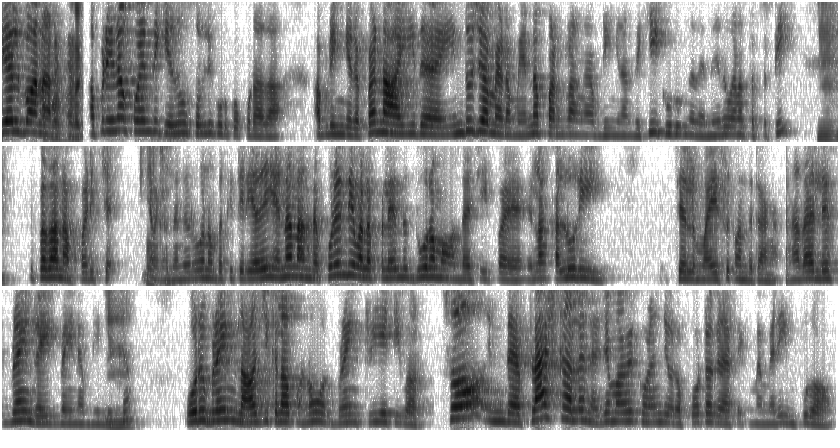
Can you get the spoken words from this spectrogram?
இயல்பாக நடக்கும். அப்படின்னா குழந்தைக்கு எதுவும் சொல்லி கொடுக்கக்கூடாதா அப்படிங்கிறப்ப நான் இதை இந்துஜா மேடம் என்ன பண்ணுறாங்க அப்படிங்கிற அந்த ஹீ குருங்கிற நிறுவனத்தை பற்றி இப்போ தான் நான் படித்தேன் எனக்கு. அந்த நிறுவனம் பற்றி தெரியாது. ஏன்னா நான் அந்த குழந்தை வளர்ப்புலேருந்து தூரமாக வந்தாச்சு. இப்போ எல்லாம் கல்லூரி செல்லும் வயசுக்கு வந்துட்டாங்க. அதாவது லெஃப்ட் பிரெயின் ரைட் பிரெயின் அப்படின்ட்டு ஒரு பிரெயின் லாஜிக்கலாக பண்ணும் ஒரு பிரெயின் க்ரியேட்டிவாக இருக்கும். ஸோ இந்த ஃப்ளாஷ் கார்டில் நிஜமாவே குழந்தையோட ஃபோட்டோகிராஃபிக் மெமரி இம்ப்ரூவ் ஆகும்.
